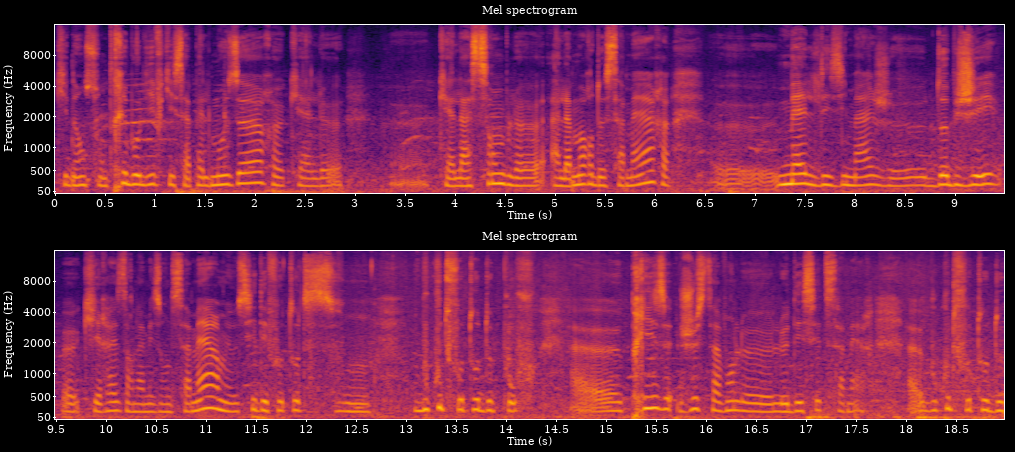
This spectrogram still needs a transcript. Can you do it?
qui dans son très beau livre qui s'appelle qu'elle qu'elle assemble à la mort de sa mère mêle des images d'objets qui restent dans la maison de sa mère, mais aussi des photos de son, beaucoup de photos de peau prises juste avant le, décès de sa mère. beaucoup de photos de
